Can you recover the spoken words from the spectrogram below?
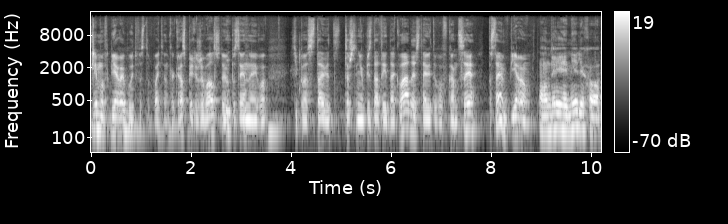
Климов первый будет выступать. Он как раз переживал, что его постоянно его типа ставит то, что у него пиздатые доклады, ставит его в конце. Поставим первым. Андрея Мелехова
